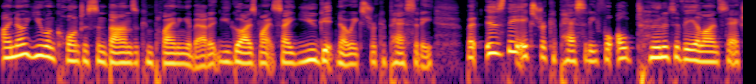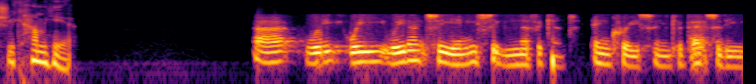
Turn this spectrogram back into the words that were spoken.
I know you and Qantas and BARNZ are complaining about it. You guys might say you get no extra capacity, but is there extra capacity for alternative airlines to actually come here? Uh, we, we, we don't see any significant increase in capacity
